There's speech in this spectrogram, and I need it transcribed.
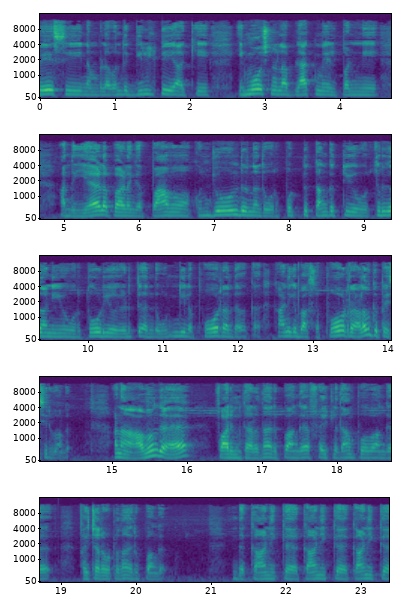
பேசி நம்மளை வந்து கில்ட்டி ஆக்கி இமோஷ்னலாக பிளாக்மெயில் பண்ணி அந்த ஏழைப்பாளைங்க பாவம் கொஞ்சோண்டு இருந்த அந்த ஒரு பொட்டு தங்கத்தையோ ஒரு திருகாணியோ ஒரு தோடியோ எடுத்து அந்த உண்டியில் போடுற அந்த க காணிக்கை பாக்ஸில் போடுற அளவுக்கு பேசிடுவாங்க ஆனால் அவங்க ஃபாரின்காரர் தான் இருப்பாங்க ஃப்ளைட்டில் தான் போவாங்க ஃபைவ் ஸ்டார் ஹோட்டலில் தான் இருப்பாங்க. இந்த காணிக்க காணிக்க காணிக்க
